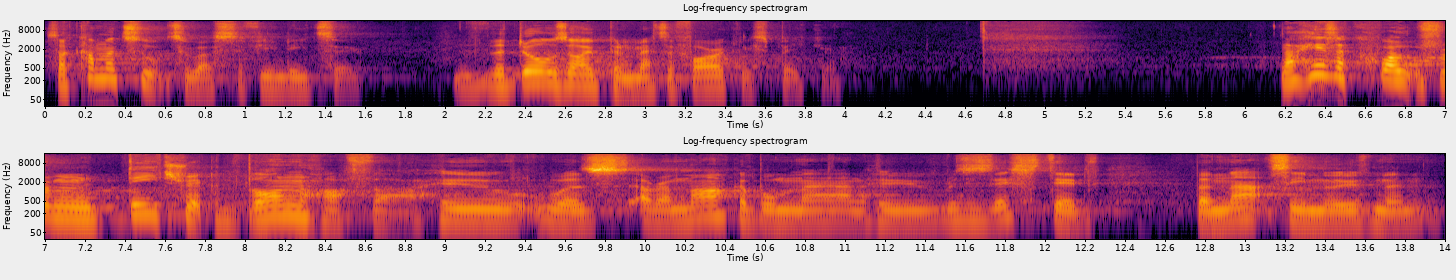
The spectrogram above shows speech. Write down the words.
So come and talk to us if you need to. The door's open, metaphorically speaking. Now, here's a quote from Dietrich Bonhoeffer, who was a remarkable man who resisted the Nazi movement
